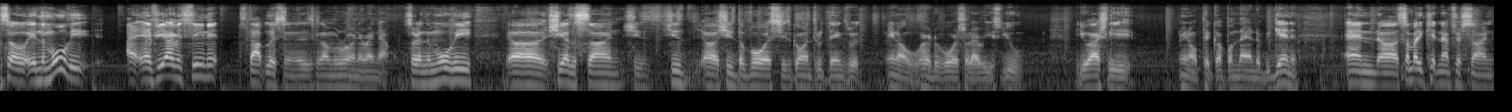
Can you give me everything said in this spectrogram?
so in the movie, I, if you haven't seen it, stop listening to this because I'm gonna ruin it right now. So in the movie, uh, she has a son. She's she's uh, she's divorced. She's going through things with you know her divorce, whatever. You you you actually you know pick up on that in the beginning, and uh, somebody kidnaps her son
